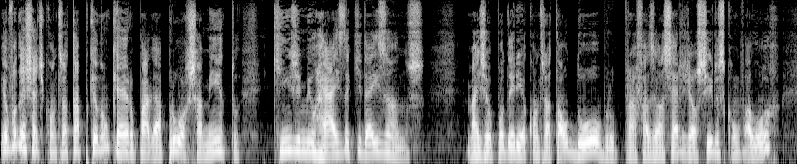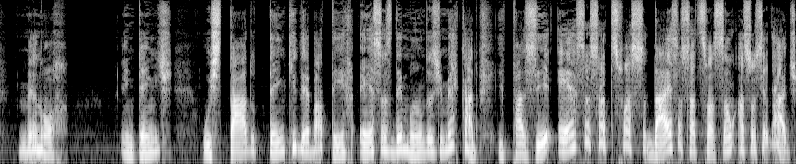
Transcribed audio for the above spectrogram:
Eu vou deixar de contratar porque eu não quero pagar para o orçamento 15 mil reais daqui a 10 anos. Mas eu poderia contratar o dobro para fazer uma série de auxílios com valor menor. Entende? O Estado tem que debater essas demandas de mercado e fazer essa satisfação, dar essa satisfação à sociedade.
